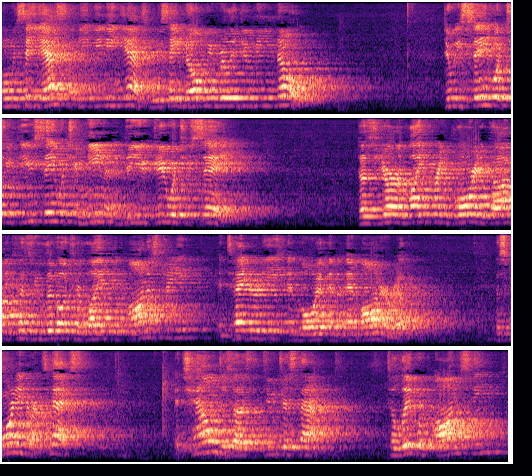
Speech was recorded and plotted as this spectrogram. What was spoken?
when we say yes, we mean yes. When we say no, we really do mean no. Do we say what you do you say what you mean and do you do what you say? Does your life bring glory to God because you live out your life in honesty, integrity, and loyal and, and honor rather? This morning in our text, it challenges us to do just that. To live with honesty,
